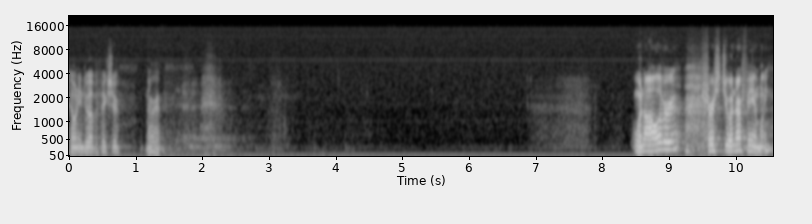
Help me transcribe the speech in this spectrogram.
Tony, do you have a picture? All right. When Oliver first joined our family,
